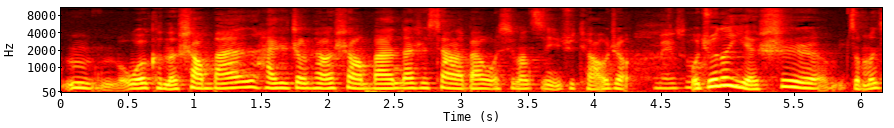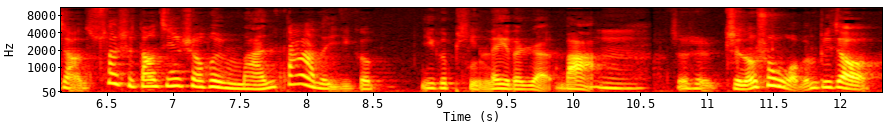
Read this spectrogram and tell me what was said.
嗯，我可能上班还是正常上班，但是下了班我希望自己去调整。没错，我觉得也是怎么讲，算是当今社会蛮大的一个一个品类的人吧。嗯，就是只能说我们比较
